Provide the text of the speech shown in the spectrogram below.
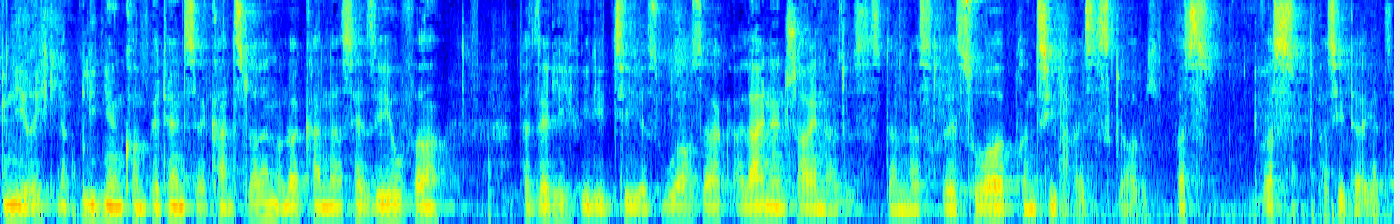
in die Richtlinienkompetenz der Kanzlerin oder kann das Herr Seehofer tatsächlich, wie die CSU auch sagt, alleine entscheiden? Also es ist dann das Ressortprinzip, heißt es, glaube ich. Was, was passiert da jetzt?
